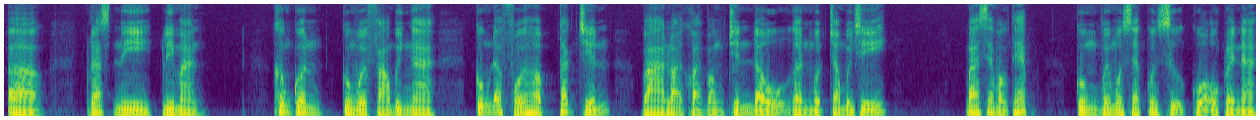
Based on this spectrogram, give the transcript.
Ở Krasny Liman, không quân cùng với pháo binh Nga cũng đã phối hợp tác chiến và loại khỏi vòng chiến đấu gần 100 binh sĩ, ba xe bọc thép cùng với một xe quân sự của Ukraine.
